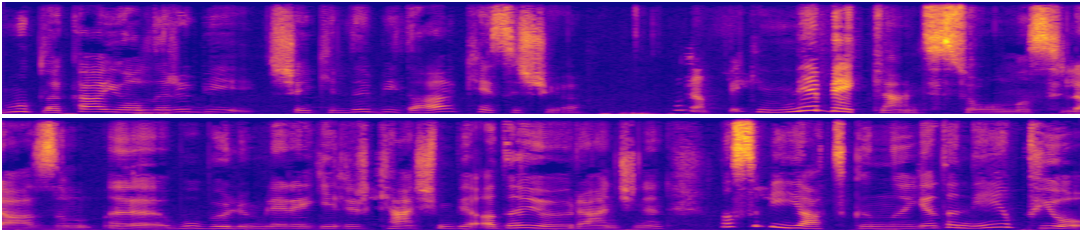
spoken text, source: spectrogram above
mutlaka yolları bir şekilde bir daha kesişiyor. Hocam peki ne beklentisi olması lazım e, bu bölümlere gelirken şimdi bir aday öğrencinin nasıl bir yatkınlığı ya da ne yapıyor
